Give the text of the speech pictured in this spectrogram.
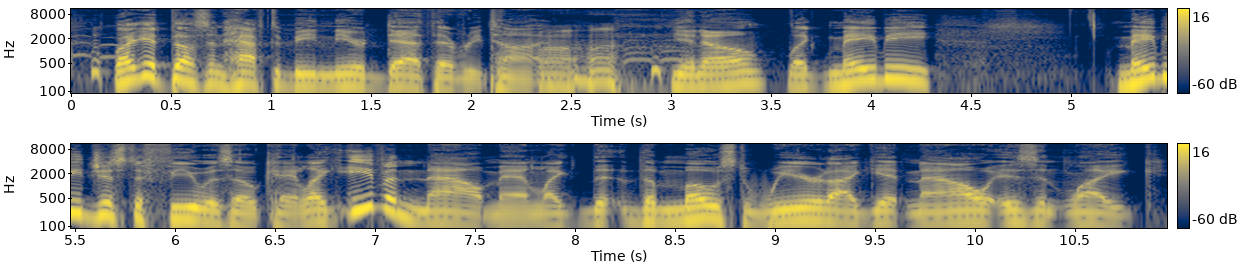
Like it doesn't have to be near death every time. Uh-huh. You know? Like maybe maybe just a few is okay. Like even now, man, like the the most weird I get now isn't like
